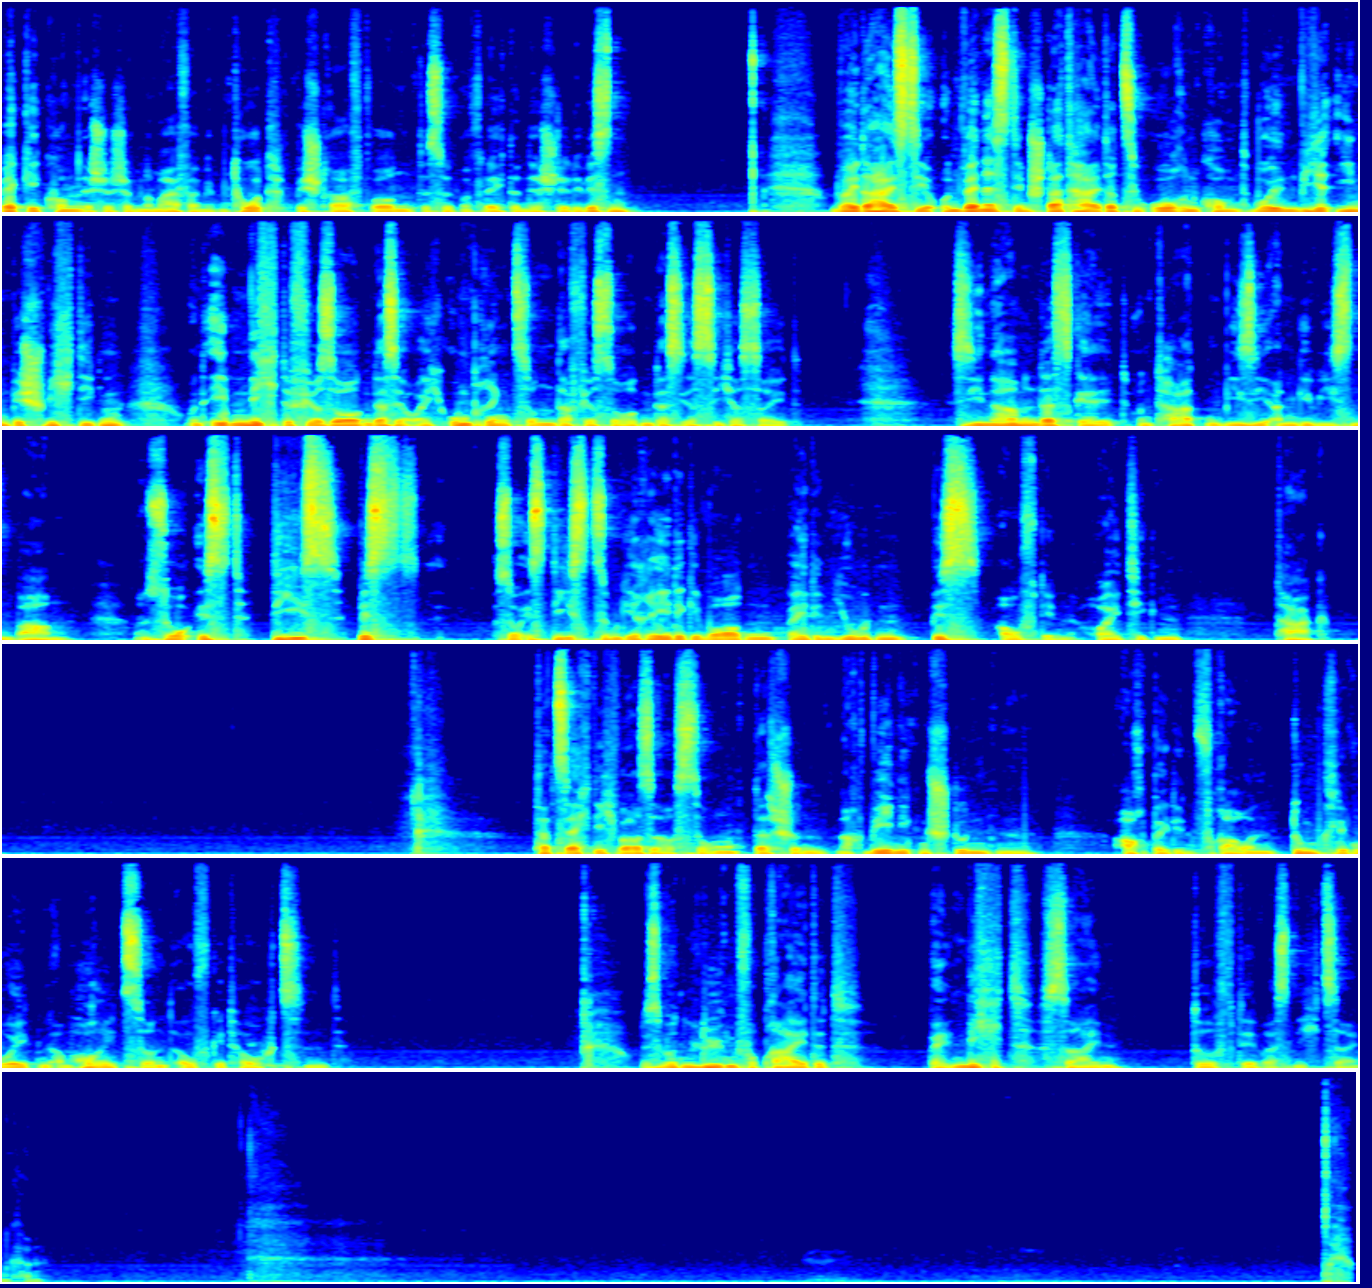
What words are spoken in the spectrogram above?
weggekommen ist, ist er im Normalfall mit dem Tod bestraft worden. Das sollte man vielleicht an der Stelle wissen. Und weiter heißt hier, und wenn es dem Statthalter zu Ohren kommt, wollen wir ihn beschwichtigen und eben nicht dafür sorgen, dass er euch umbringt, sondern dafür sorgen, dass ihr sicher seid. Sie nahmen das Geld und taten, wie sie angewiesen waren. Und so ist dies bis so ist dies zum Gerede geworden bei den Juden bis auf den heutigen Tag. Tatsächlich war es auch so, dass schon nach wenigen Stunden auch bei den Frauen dunkle Wolken am Horizont aufgetaucht sind. Und es wurden Lügen verbreitet, weil nicht sein durfte, was nicht sein kann.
